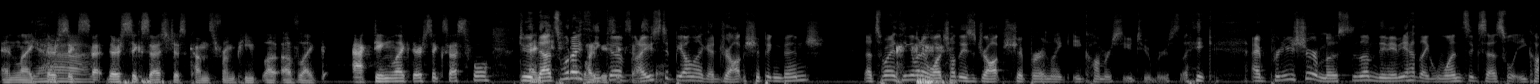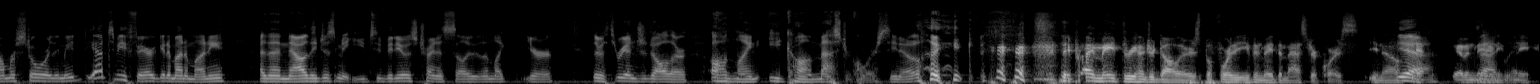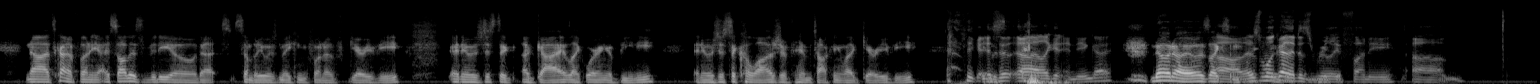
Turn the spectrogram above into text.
And like their success their success just comes from people uh, of like acting like they're successful. Dude, that's what I think of. I used to be on like a drop shipping binge. That's what I think of when I watch all these drop shipper and like e-commerce YouTubers. Like, I'm pretty sure most of them they maybe had like one successful e-commerce store where they made yeah to be fair a good amount of money, and then now they just make YouTube videos trying to sell them like your their three hundred dollar online e-com master course. You know, like they probably made three hundred dollars before they even made the master course. You know, Yeah, they haven't made any exactly. money. No, it's kind of funny. I saw this video that somebody was making fun of Gary Vee, and it was just a, a guy like wearing a beanie, and it was just a collage of him talking like Gary Vee. I think is was- it uh, like an Indian guy? No, no, it was like oh, some. there's it one guy that is really weird- funny um,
